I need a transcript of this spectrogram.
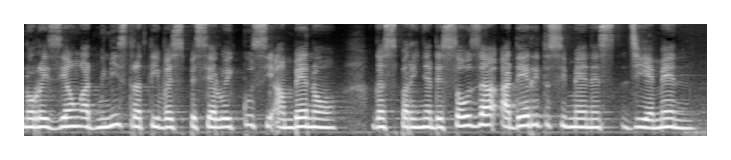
no região administrativa especial Ikusi Ambeno. Gasparinha de Souza, Aderito Simenes, GMN.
